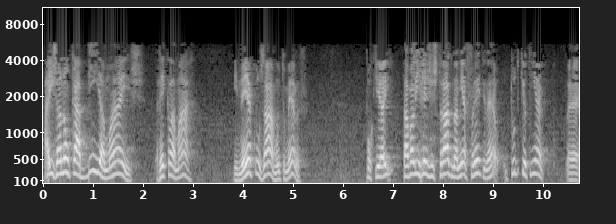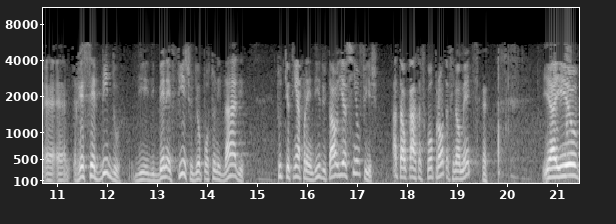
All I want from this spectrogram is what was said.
Aí já não cabia mais reclamar e nem acusar, muito menos. Porque aí estava ali registrado na minha frente, né? Tudo que eu tinha é, é, é, recebido de, de, benefício, de oportunidade, tudo que eu tinha aprendido e tal, e assim eu fiz. A tal carta ficou pronta, finalmente. e aí eu.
